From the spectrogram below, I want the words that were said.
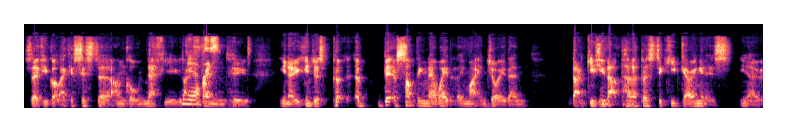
So if you've got like a sister, uncle, nephew, like yes. friend who, you know, you can just put a bit of something their way that they might enjoy, then that gives you that mm-hmm. purpose to keep going and it's, you know,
